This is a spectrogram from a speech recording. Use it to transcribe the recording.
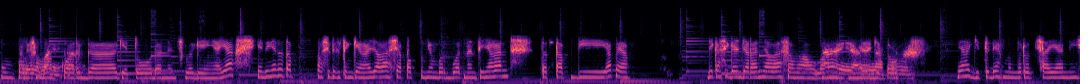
kumpul Ada sama keluarga gitu dan lain sebagainya ya intinya tetap positive thinking aja lah siapa pun yang berbuat nantinya kan tetap di apa ya dikasih ganjarannya lah sama Allah Ah, iya, nantinya benar. gitu ya gitu deh menurut saya nih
